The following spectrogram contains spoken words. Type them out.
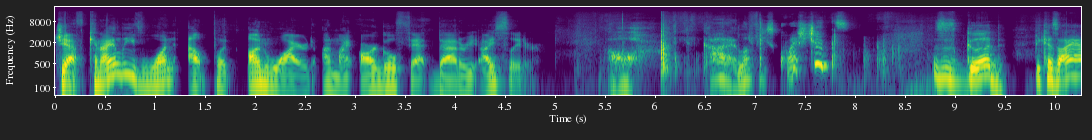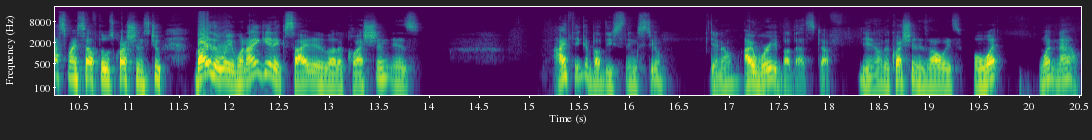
Jeff, can I leave one output unwired on my Argo ArgoFET battery isolator? Oh, God, I love these questions. This is good because I ask myself those questions too. By the way, when I get excited about a question is I think about these things too. You know, I worry about that stuff. You know, the question is always, well, what what now?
